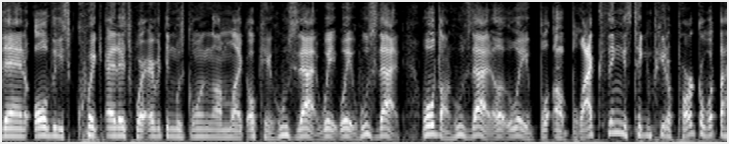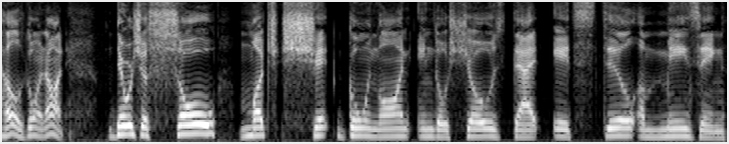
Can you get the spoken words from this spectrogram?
then all these quick edits where everything was going on. I'm like, okay, who's that? Wait, wait, who's that? Hold on, who's that? Uh, wait, a black thing is taking Peter Parker. What the hell is going on? There was just so much shit going on in those shows that it's still amazing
